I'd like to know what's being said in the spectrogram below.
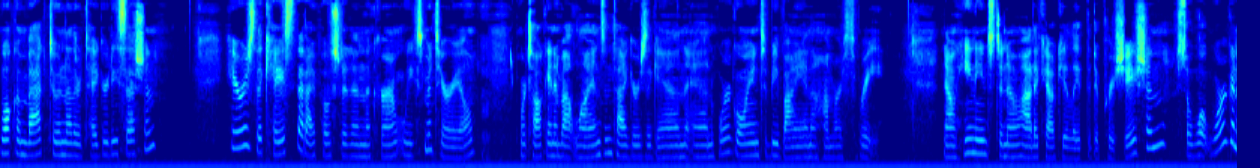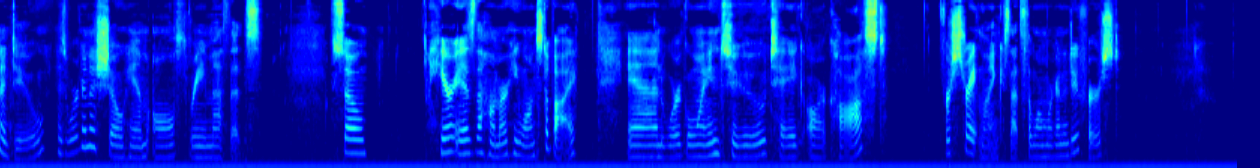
Welcome back to another Tegrity session. Here is the case that I posted in the current week's material. We're talking about lions and tigers again, and we're going to be buying a Hummer 3. Now he needs to know how to calculate the depreciation, so what we're going to do is we're going to show him all three methods. So here is the Hummer he wants to buy, and we're going to take our cost for straight line because that's the one we're going to do first.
